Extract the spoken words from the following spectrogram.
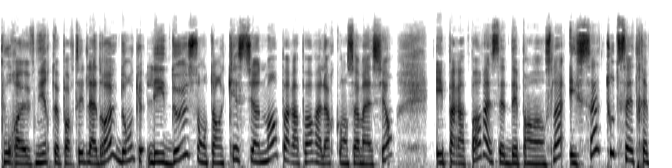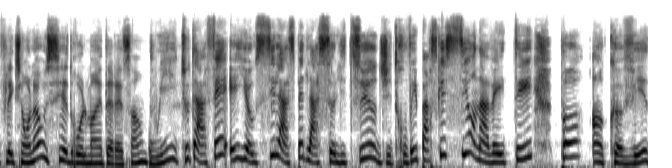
pour euh, venir te porter de la drogue. Donc, les deux sont en questionnement par rapport à leur consommation et par rapport à cette dépendance-là. Et ça, toute cette réflexion-là aussi est drôlement intéressante. Oui, tout à fait. Et il y a aussi l'aspect de la solitude, j'ai trouvé, parce que si on avait été pas en COVID,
